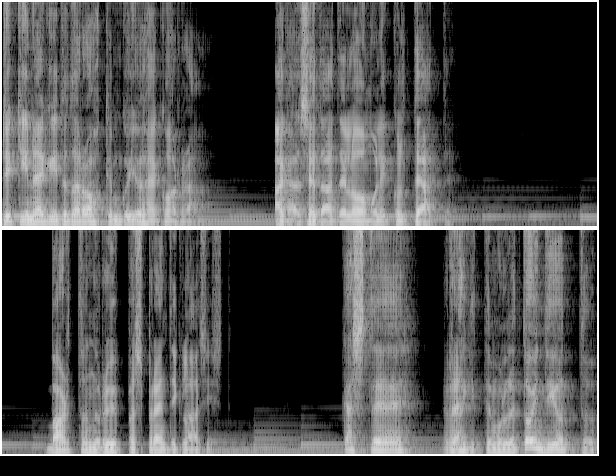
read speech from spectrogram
Dicki nägi teda rohkem kui ühe korra, aga seda te loomulikult teate. Barton rüüpas brändiklaasist. kas te räägite mulle tondi juttu?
